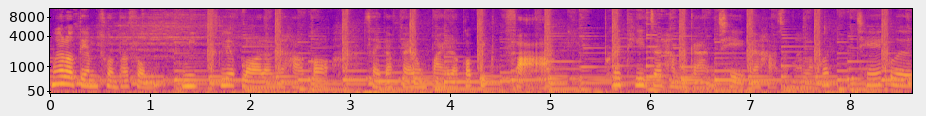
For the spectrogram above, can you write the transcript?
เมื่อเราเตรียมส่วนผสม mix เรียบร้อยแล้วนะคะ ก็ใส่กาแฟลงไปแล้วก็ปิดฝา พื่อที่จะทำการเช็คนะคะ จากนั้นเราก็เช็คเลย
